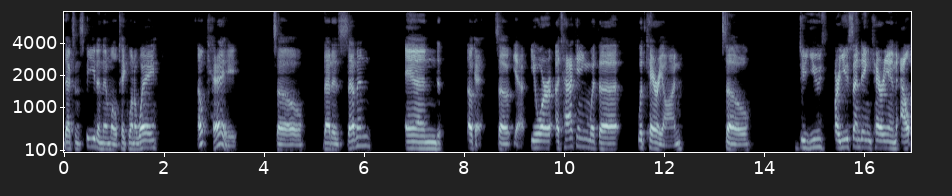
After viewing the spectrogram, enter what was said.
dex and speed, and then we'll take one away. Okay. So that is seven. And okay. So yeah, you are attacking with a with carrion. So do you are you sending carrion out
